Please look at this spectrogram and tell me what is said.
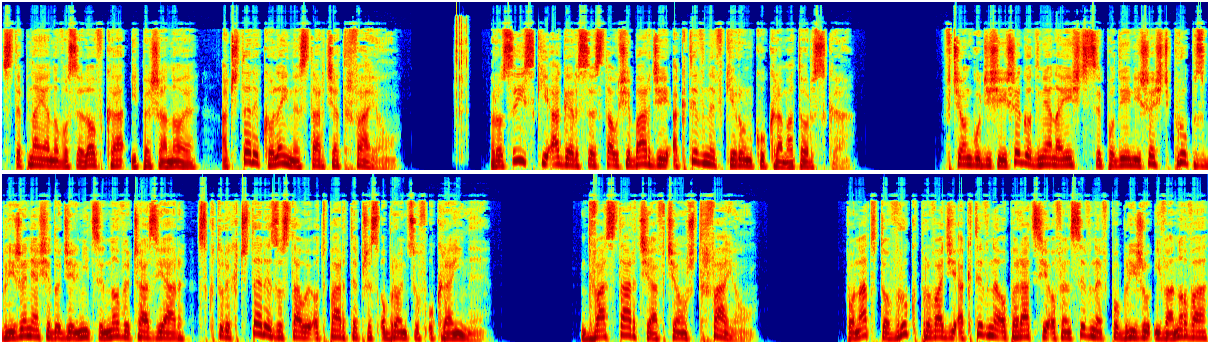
Stepnaja Nowoselowka i Peszanoe, a cztery kolejne starcia trwają. Rosyjski Agerse stał się bardziej aktywny w kierunku Kramatorska. W ciągu dzisiejszego dnia najeźdźcy podjęli sześć prób zbliżenia się do dzielnicy Nowy Czas Jar, z których cztery zostały odparte przez obrońców Ukrainy. Dwa starcia wciąż trwają. Ponadto wróg prowadzi aktywne operacje ofensywne w pobliżu Iwanowa,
